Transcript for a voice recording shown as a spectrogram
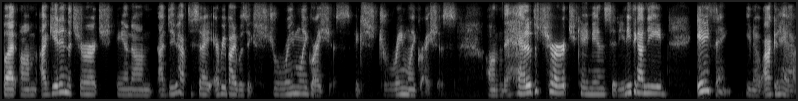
But um, I get in the church, and um, I do have to say, everybody was extremely gracious, extremely gracious. Um, the head of the church came in and said, "Anything I need, anything, you know i could have.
